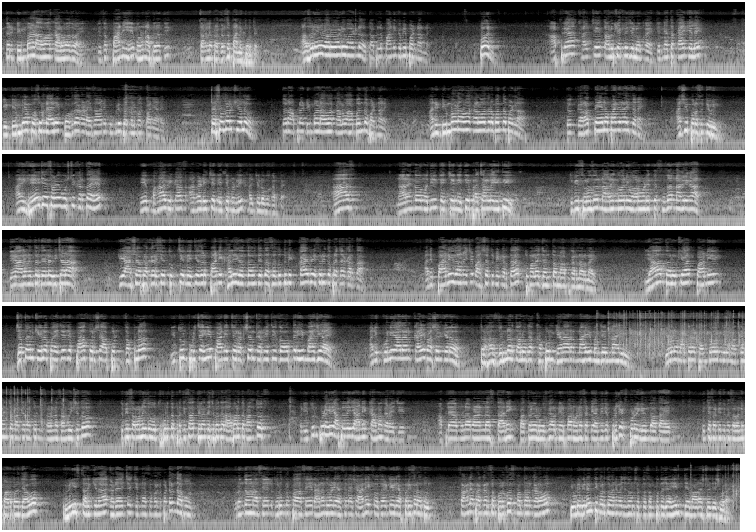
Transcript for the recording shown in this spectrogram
तर डिंबाड आवा कालवा जो आहे तिचं पाणी आहे म्हणून आपल्याला ती चांगल्या प्रकारचं पाणी पुरते. अजूनही वारुवाडी वाढलं तर आपल्याला पाणी कमी पडणार नाही. पण आपल्या खालचे तालुक्यातले जे लोक आहेत त्यांनी आता काय केलंय की डिंब्यापासून डायरेक्ट भोगदा काढायचा आणि कुकडी प्रकल्पात पाणी आणायचं. तसं जर केलं तर आपला डिंबाड आवा कालवा हा बंद पडणार आहे. आणि डिंबाड कालवा जर बंद पडला तर घरात प्यायला पाणी राहायचं नाही. अशी परिस्थिती होईल. आणि हे जे सगळे गोष्टी करतायत हे महाविकास आघाडीचे नेते मंडळी खालचे लोक करतायत. आज नारायणगावमध्ये त्यांचे नेते प्रचाराला येतील. तुम्ही सर्वजण नारायणगाव आणि वारवडीतले सुजाण नागरिक आहात. ते आल्यानंतर त्यांना विचारा की अशा प्रकारचे तुमचे नेते जर पाणी खाली जाऊन देत असेल तर तुम्ही काय बेसुरीचा प्रचार करता? आणि पाणी जाण्याची भाषा तुम्ही करता तुम्हाला जनता माफ करणार नाही. या तालुक्यात पाणी जतन केलं पाहिजे जे पाच वर्ष आपण जपलं इथून पुढच्याही पाण्याचे रक्षण करण्याची जबाबदारी ही माझी आहे. आणि कुणी आलं आणि काही भाषण केलं तर हा जुन्नर तालुका खपून घेणार नाही म्हणजे नाही. एवढं मात्र ठणकवून मी माध्यमांच्या माध्यमातून सर्वांना सांगू इच्छितो. तुम्ही सर्वांनी जो उत्स्फूर्त प्रतिसाद दिला त्याच्याबद्दल आभार तर मानतोच. पण इथून पुढेही आपल्याला जे अनेक कामं करायची आहेत, आपल्या मुलाबाळांना स्थानिक पातळीवर रोजगार निर्माण होण्यासाठी आम्ही जे प्रोजेक्ट पुढे घेऊन जात आहेत त्याच्यासाठी तुम्ही सर्वांनी पाठबळ द्यावं. वीस तारखेला घड्याळच्या चिन्हासमोर बटन दाबून वृंदावन असेल गुरुकृपा असेल आनंदवाडी असेल अशा अनेक सोसायटी आणि या परिसरातून चांगल्या प्रकारचं भरघोस मतदान करावं एवढी विनंती करतो आणि माझे दोन शब्द संपतो जय हिंद जय महाराष्ट्र जय शिवराय.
